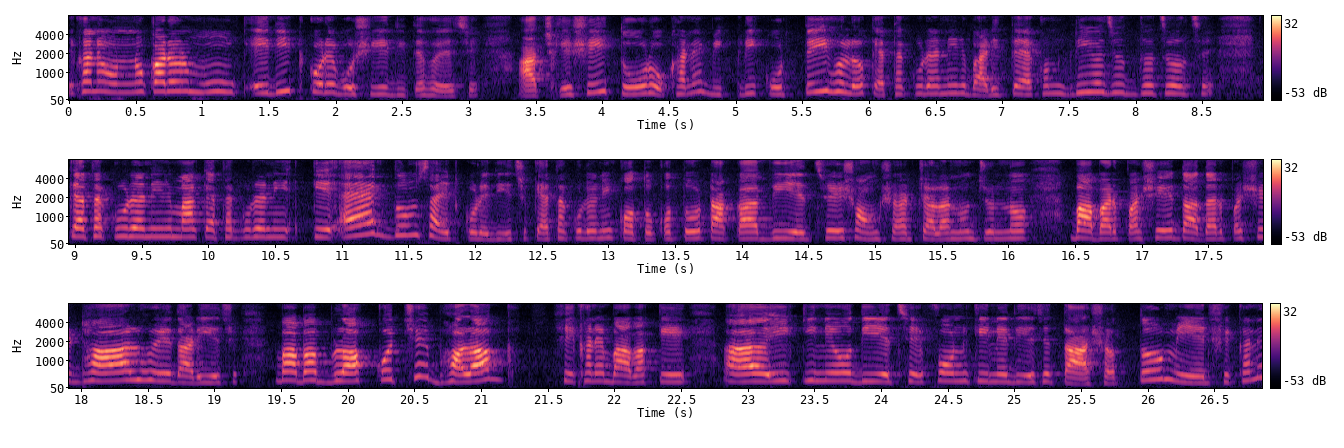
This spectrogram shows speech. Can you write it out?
এখানে অন্য কারোর মুখ এডিট করে বসিয়ে দিতে হয়েছে। আজকে সেই তোর ওখানে বিক্রি করতেই হলো, ক্যাথাকুরানির বাড়িতে এখন গৃহযুদ্ধ চলছে। ক্যাথাকুরানির মা ক্যাথাকুরানিকে একদম সাইড করে দিয়েছে। ক্যাথাকুরানি কত কত টাকা দিয়েছে সংসার চালানোর জন্য, বাবার পাশে, দাদার পাশে ঢাল হয়ে দাঁড়িয়েছে। বাবা ব্লগ করছে, ভলগ। সেখানে বাবাকে এই কিনেও দিয়েছে, ফোন কিনে দিয়েছে, তা সত্ত্বেও মেয়ের সেখানে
